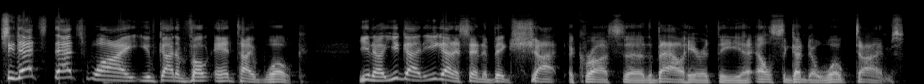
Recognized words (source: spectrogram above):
See, that's that's why you've got to vote anti woke. You know, you got you got to send a big shot across uh, the bow here at the uh, El Segundo Woke Times.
